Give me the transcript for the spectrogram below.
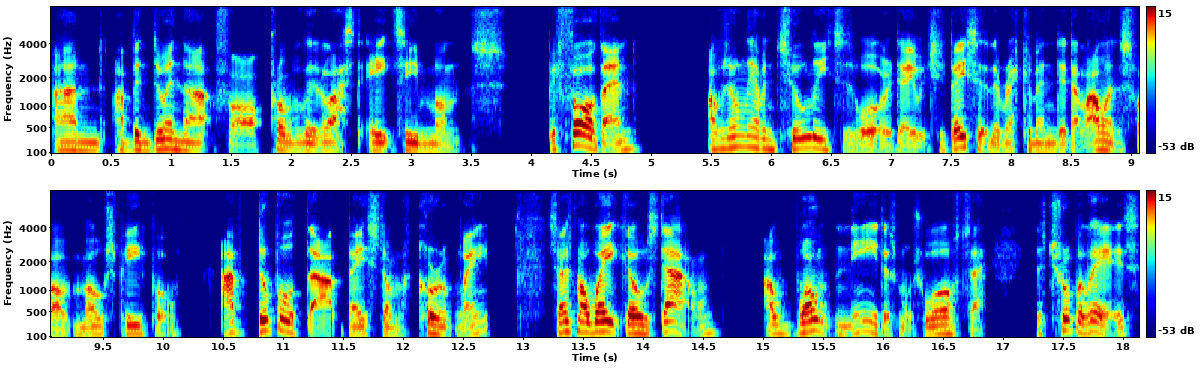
And I've been doing that for probably the last 18 months. Before then, I was only having two liters of water a day, which is basically the recommended allowance for most people. I've doubled that based on my current weight. So as my weight goes down, I won't need as much water. The trouble is,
